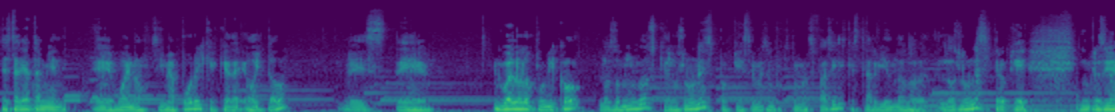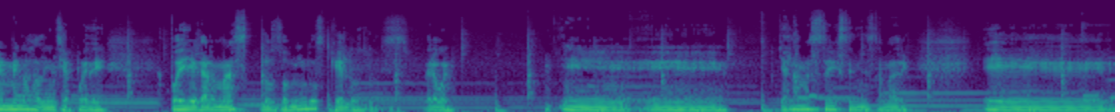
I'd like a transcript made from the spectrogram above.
estaría también bueno si me apuro y que quede hoy todo. Este. Igual lo publico los domingos que los lunes, porque se me hace un poquito más fácil que estar viendo los lunes y creo que inclusive menos audiencia puede, puede llegar más los domingos que los lunes. Pero bueno, eh, eh, ya nada más estoy extendiendo esta madre. Eh,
